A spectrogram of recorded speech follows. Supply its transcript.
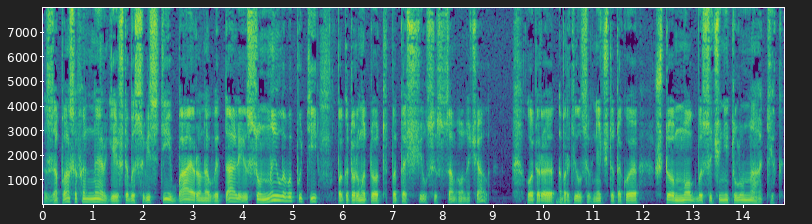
запасов энергии, чтобы свести Байрона в Италии с унылого пути, по которому тот потащился с самого начала. Опера обратился в нечто такое, что мог бы сочинить лунатик.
